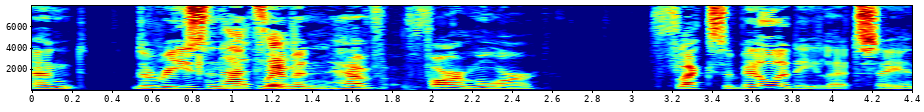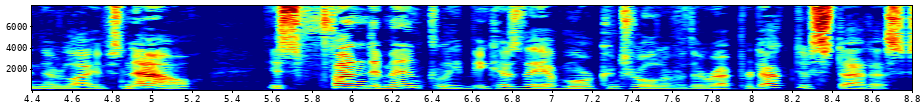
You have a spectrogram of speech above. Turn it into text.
And the reason That's that it. women have far more flexibility, let's say, in their lives now is fundamentally because they have more control over their reproductive status.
